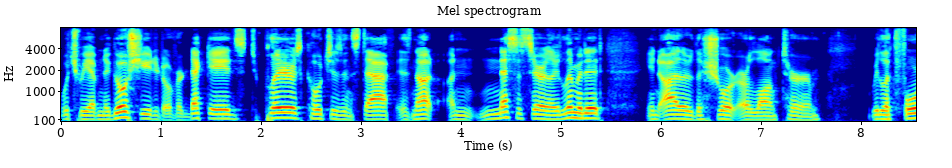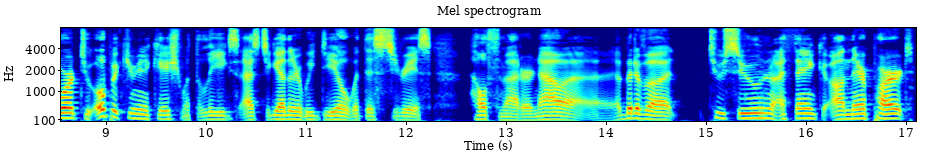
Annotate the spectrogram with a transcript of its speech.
which we have negotiated over decades, to players, coaches, and staff is not unnecessarily limited in either the short or long term. We look forward to open communication with the leagues as together we deal with this serious health matter. Now, uh, a bit of a too soon, I think, on their part.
